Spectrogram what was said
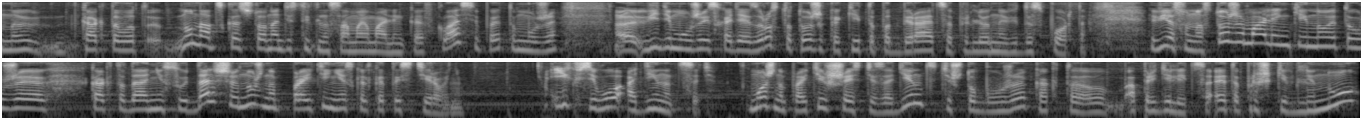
Ну, как-то вот вот, ну, надо сказать, что она действительно самая маленькая в классе, поэтому уже, э, видимо, уже исходя из роста тоже какие-то подбираются определенные виды спорта. Вес у нас тоже маленький, но это уже как-то, да, не суть. Дальше нужно пройти несколько тестирований. Их всего 11 можно пройти 6 из 11, чтобы уже как-то определиться. Это прыжки в длину,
